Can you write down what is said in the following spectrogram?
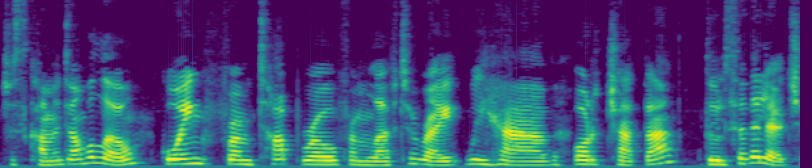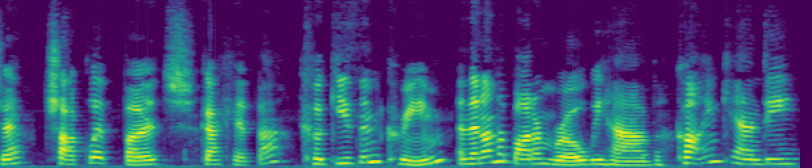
just comment down below. Going from top row from left to right, we have Horchata, dulce de leche, chocolate fudge, cajeta, cookies and cream. And then on the bottom row, we have cotton candy,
